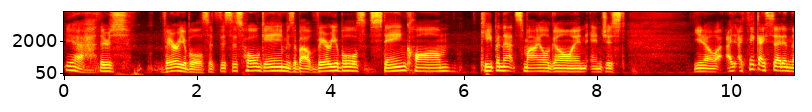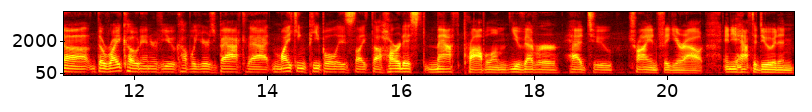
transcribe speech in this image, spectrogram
yeah, there's variables. It's this this whole game is about variables, staying calm, keeping that smile going, and just you know, I, I, think I said in the the Rycote interview a couple years back that miking people is like the hardest math problem you've ever had to try and figure out, and you have to do it in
